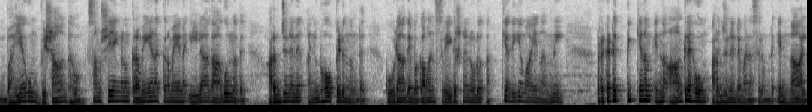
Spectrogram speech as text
ഭയവും വിഷാദവും സംശയങ്ങളും ക്രമേണ ക്രമേണ ഇല്ലാതാകുന്നത് അർജുനന് അനുഭവപ്പെടുന്നുണ്ട്. കൂടാതെ ഭഗവാൻ ശ്രീകൃഷ്ണനോട് അത്യധികമായ നന്ദി പ്രകടിപ്പിക്കണം എന്ന ആഗ്രഹവും അർജുനന്റെ മനസ്സിലുണ്ട്. എന്നാൽ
